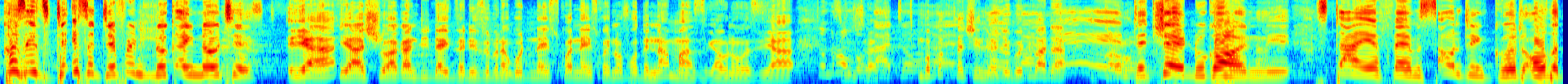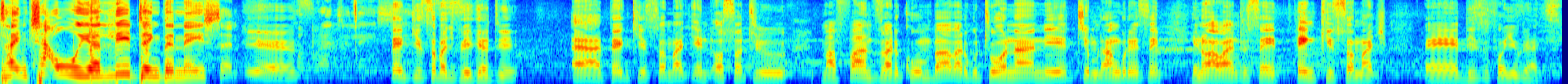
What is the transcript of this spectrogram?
because it's, it's a different look i noticed. Yeah yeah sure akandidaidza nezvo ndangoti naiswa naiswa you know for the numbers ka unoziya Tomurombobata, mbobata chinhu yacho botibata ndechedu koni star fm sounding good all the time. Chauya leading the nation. Yes. Thank you so much pigety Uh, thank you so much and also to my fans vari kumba vari kutiona netimu rangu rese you know i want to say thank you so much. Uh, this is for you guys.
